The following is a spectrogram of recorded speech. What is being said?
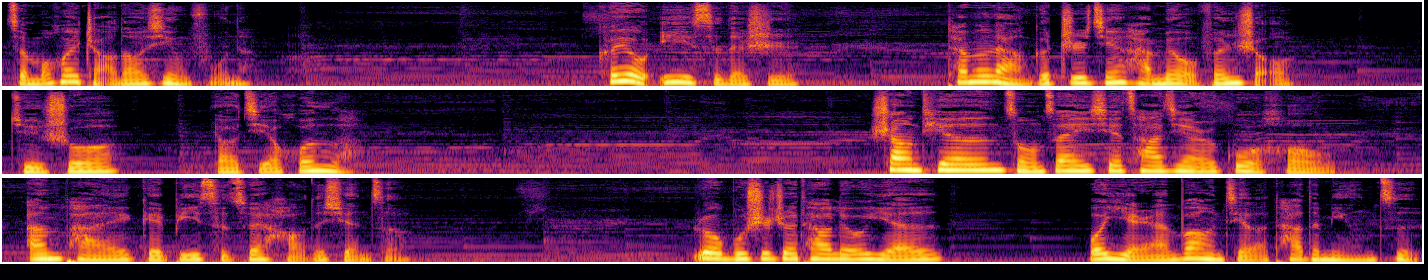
怎么会找到幸福呢？可有意思的是。他们两个至今还没有分手，据说要结婚了。上天总在一些擦肩而过后，安排给彼此最好的选择。若不是这条留言，我已然忘记了他的名字，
